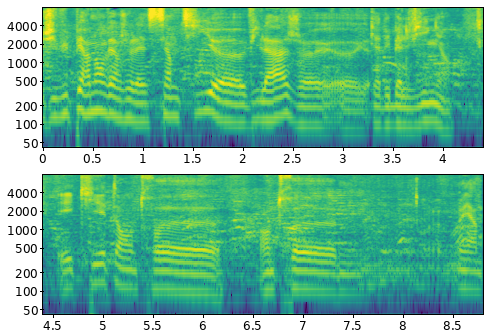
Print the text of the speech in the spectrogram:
J'ai vu Pernan-Vergelès. C'est un petit euh, village euh, euh, qui a des belles vignes et qui est entre, euh, entre merde,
